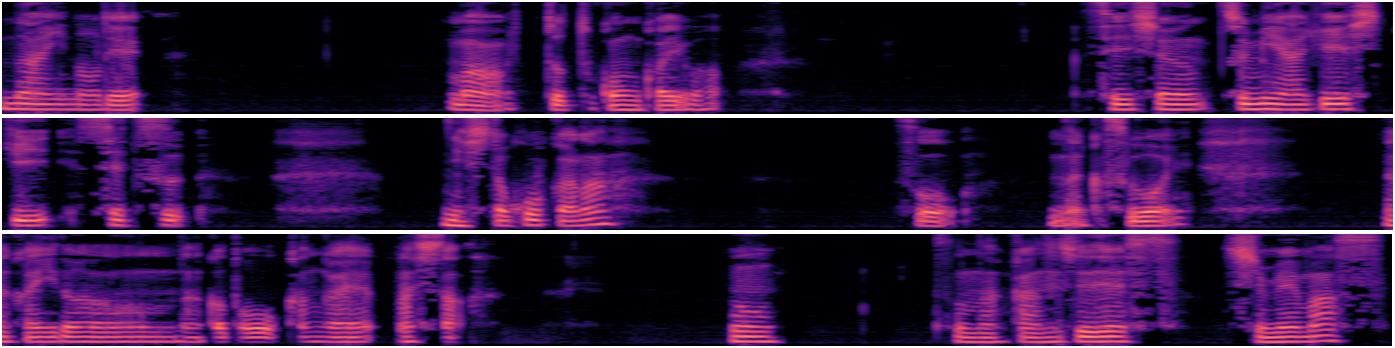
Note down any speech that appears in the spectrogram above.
ないので、まあ、ちょっと今回は、青春積み上げ式説にしとこうかな。そう。なんかすごい、なんかいろんなことを考えました。うん。そんな感じです。締めます。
